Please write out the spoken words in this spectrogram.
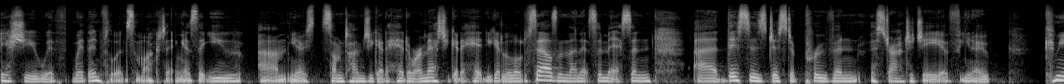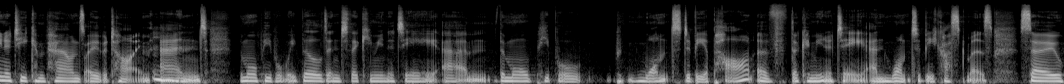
issue with with influencer marketing is that you um, you know sometimes you get a hit or a miss you get a hit you get a lot of sales and then it's a miss. And uh, this is just a proven strategy of you know community compounds over time. And the more people we build into the community um, the more people want to be a part of the community and want to be customers. So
